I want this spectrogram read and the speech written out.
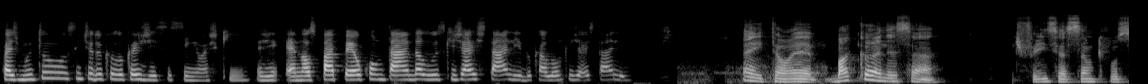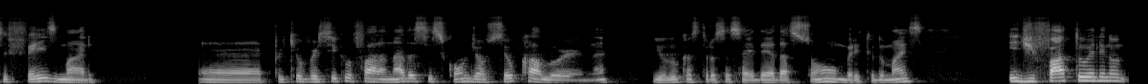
faz muito sentido o que o Lucas disse, sim. Eu acho que gente, é nosso papel contar da luz que já está ali, do calor que já está ali. É, então, é bacana essa diferenciação que você fez, Mari. É, porque o versículo fala: nada se esconde ao seu calor, né? E o Lucas trouxe essa ideia da sombra e tudo mais. E de fato, ele não,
